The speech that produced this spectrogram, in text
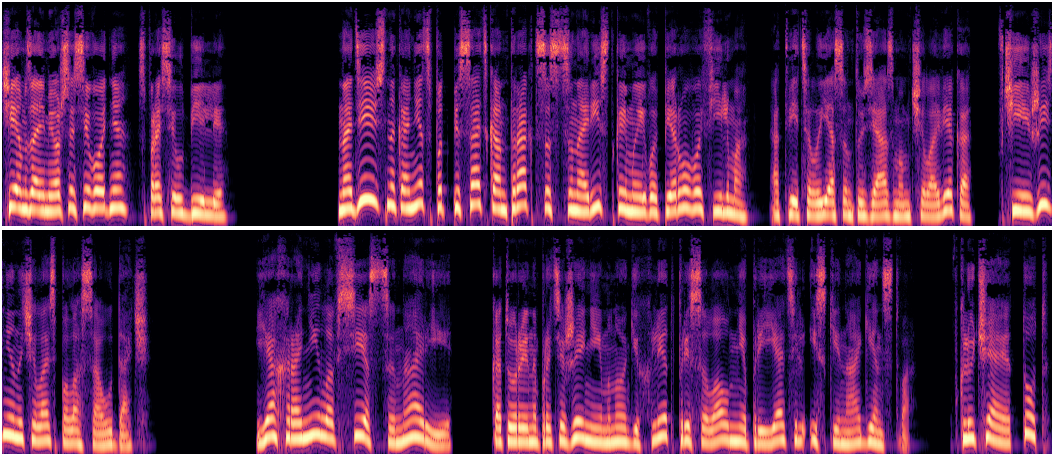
«Чем займешься сегодня?» — спросил Билли. «Надеюсь, наконец, подписать контракт со сценаристкой моего первого фильма», ответила я с энтузиазмом человека, в чьей жизни началась полоса удач. Я хранила все сценарии, которые на протяжении многих лет присылал мне приятель из киноагентства, включая тот,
